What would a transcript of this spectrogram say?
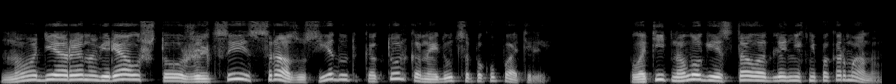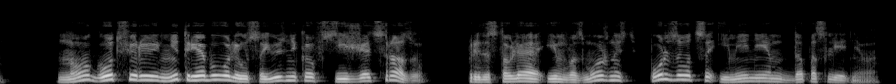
Но Диарен уверял, что жильцы сразу съедут, как только найдутся покупатели. Платить налоги стало для них не по карману. Но Готферы не требовали у союзников съезжать сразу, предоставляя им возможность пользоваться имением до последнего.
